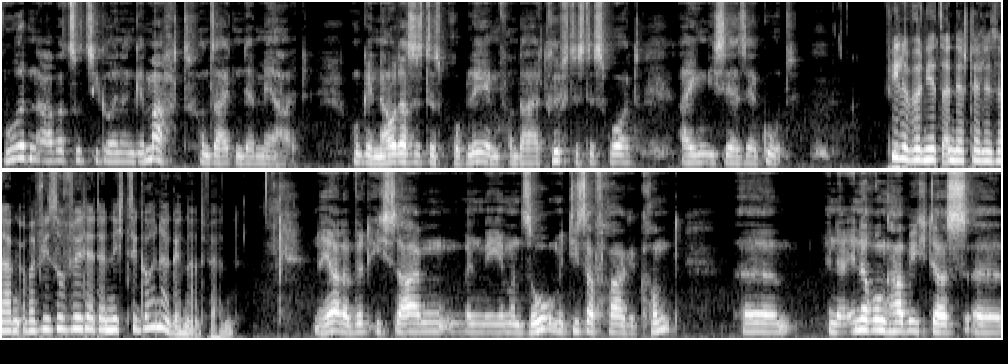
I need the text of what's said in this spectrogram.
wurden aber zu Zigeunern gemacht von Seiten der Mehrheit. Und genau das ist das Problem. Von daher trifft es das Wort eigentlich sehr, sehr gut. Viele würden jetzt an der Stelle sagen, aber wieso will der denn nicht Zigeuner genannt werden? Naja, da würde ich sagen, wenn mir jemand so mit dieser Frage kommt, äh, in Erinnerung habe ich, dass äh,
